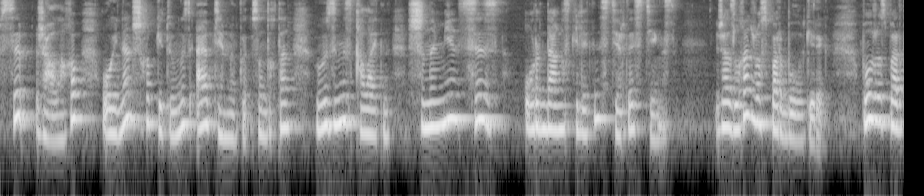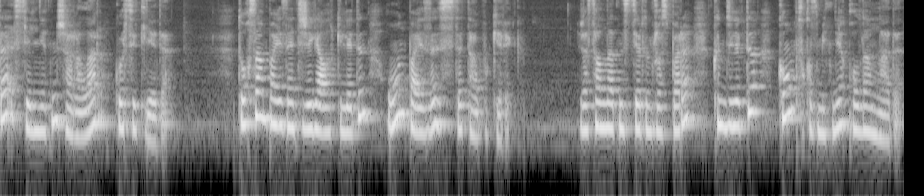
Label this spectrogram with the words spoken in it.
пісіп жалығып ойынан шығып кетуіңіз әбден мүмкін. Сондықтан өзіңіз қалайтын шынымен сіз орындағыңыз келетін істерді істеңіз. Жазылған жоспар болу керек. Бұл жоспарда істелінетін шаралар көрсетіледі. Тоқсан пайыз нәтижеге алып келетін он пайызы істі табу керек. Жасалынатын істердің жоспары күнделікті компас қызметінде қолданылады.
